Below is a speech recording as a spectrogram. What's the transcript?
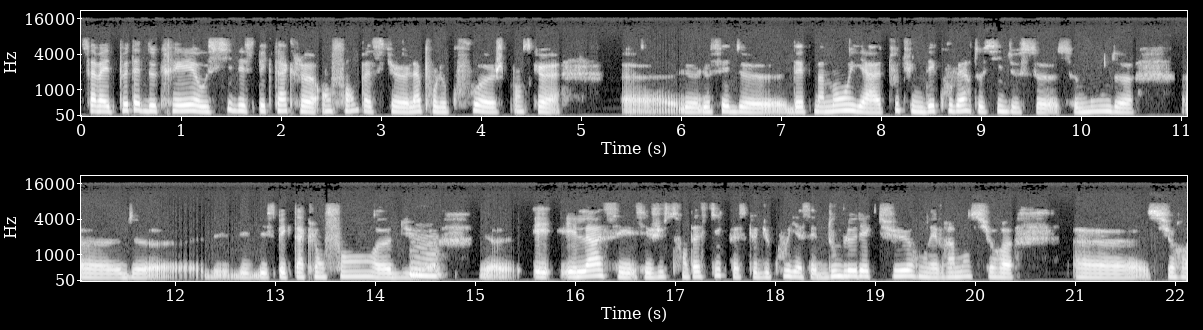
Ça va être peut-être de créer aussi des spectacles enfants parce que là pour le coup, euh, je pense que euh, le, le fait d'être maman, il y a toute une découverte aussi de ce, ce monde euh, de des, spectacles enfants. euh, du, Mm. euh, et, et là, c'est juste fantastique parce que du coup, il y a cette double lecture. On est vraiment sur euh, sur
